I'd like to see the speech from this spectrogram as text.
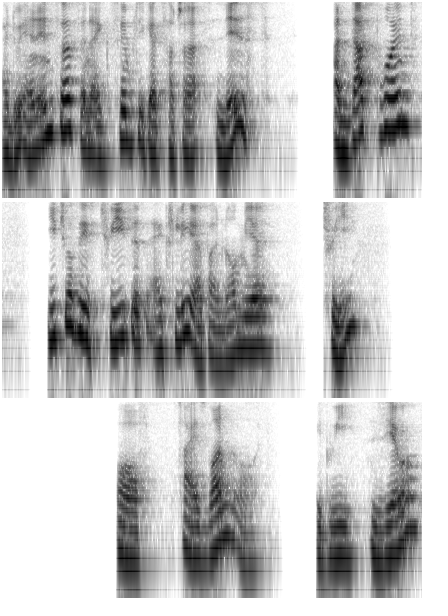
I do n inserts and I simply get such a list, at that point, each of these trees is actually a binomial tree of size 1 or degree 0.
